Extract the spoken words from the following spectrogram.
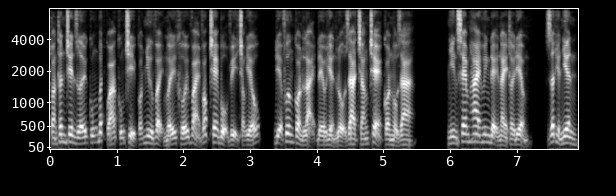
toàn thân trên dưới cũng bất quá cũng chỉ có như vậy mấy khối vải vóc che bộ vị trọng yếu, địa phương còn lại đều hiện lộ ra trắng trẻ con màu da. Nhìn xem hai huynh đệ này thời điểm, rất hiển nhiên,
